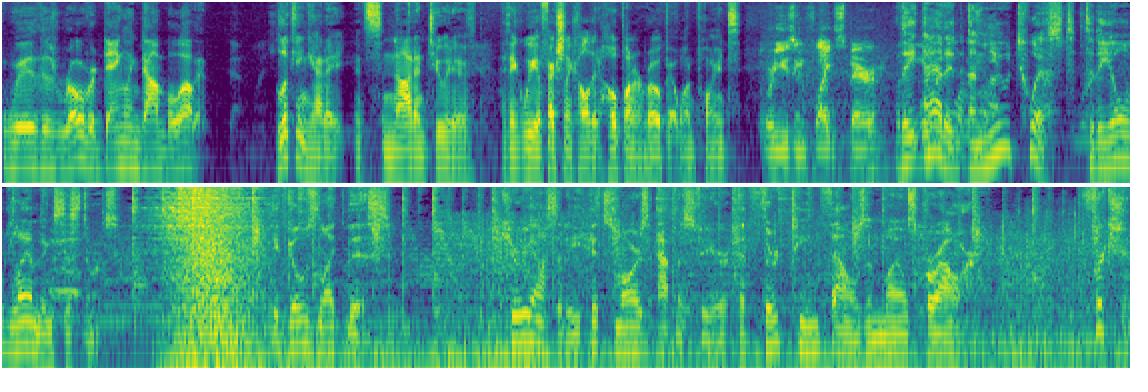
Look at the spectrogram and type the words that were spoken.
with this rover dangling down below it. Looking at it, it's not intuitive. I think we affectionately called it hope on a rope at one point. We're using Flight Spare. They added a new twist to the old landing systems. It goes like this. Curiosity hits Mars' atmosphere at 13,000 miles per hour. Friction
